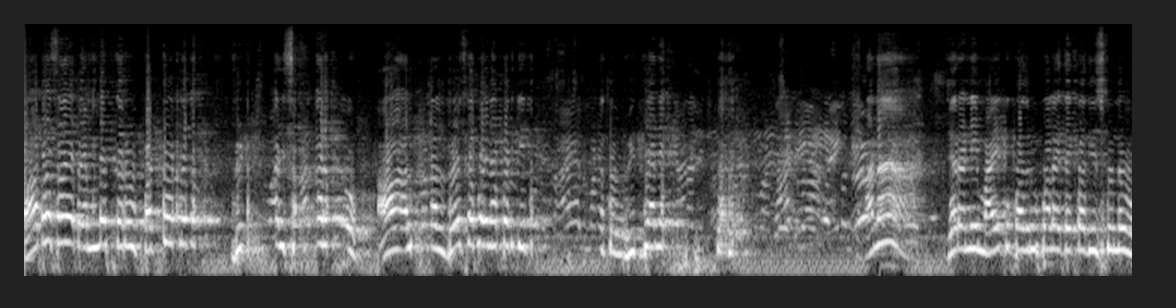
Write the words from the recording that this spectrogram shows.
బాబాసాహెబ్ అంబేద్కర్ పట్టు బ్రిటిష్ వారి సహకారంతో ఆ అల్పనాలు దోసుకపోయినప్పటికీ మనకు విద్య అనా అన్నా జర నీ మైకు పది రూపాయలు అయితే ఎక్కువ తీసుకున్నావు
